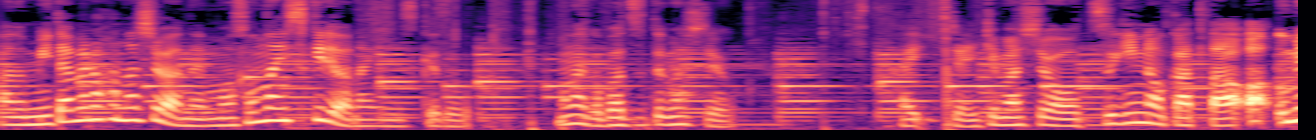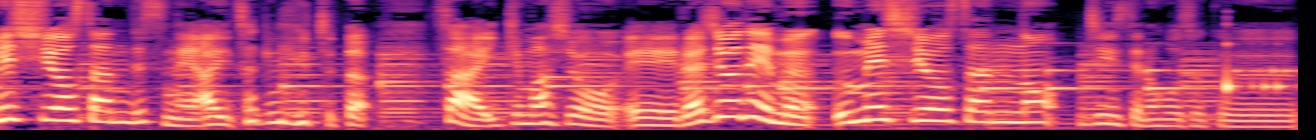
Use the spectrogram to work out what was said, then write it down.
あの、見た目の話はね、まあそんなに好きではないんですけど、まあなんかバズってましたよ。はい、じゃあ行きましょう。次の方。あ、梅塩さんですね。あ、先に言っちゃった。さあ、行きましょう。えー、ラジオネーム、梅塩さんの人生の法則。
